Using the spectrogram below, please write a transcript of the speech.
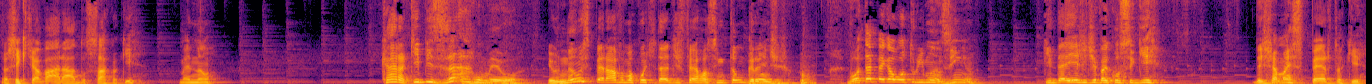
Eu achei que tinha varado o saco aqui, mas não. Cara, que bizarro, meu! Eu não esperava uma quantidade de ferro assim tão grande. Vou até pegar o outro imãzinho, que daí a gente vai conseguir deixar mais perto aqui.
